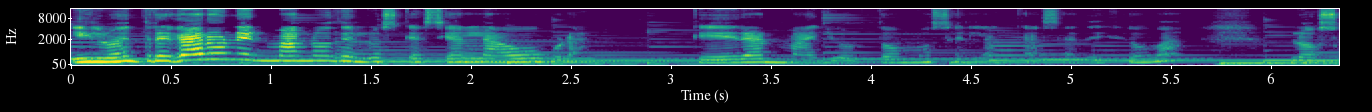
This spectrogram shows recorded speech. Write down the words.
y lo entregaron en mano de los que hacían la obra que eran mayordomos en la casa de Jehová, los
